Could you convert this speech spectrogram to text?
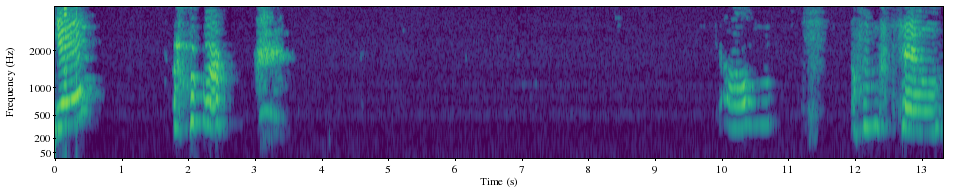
Yeah? oh, oh, Matteo.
